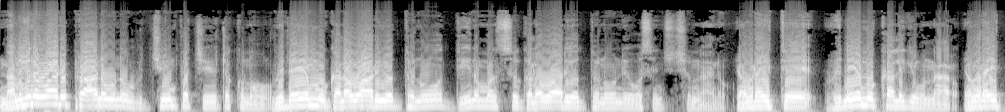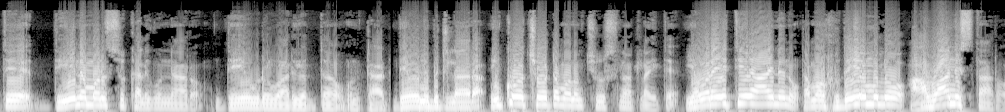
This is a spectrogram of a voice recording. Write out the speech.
నలిగిన వారి ప్రాణమును ఉజ్జీంప చేయుటకును వినయము గలవారి యొద్దను దీన మనస్సు గలవారి యొద్దను నివసించుచున్నాను. ఎవరైతే వినయము కలిగి ఉన్నారో ఎవరైతే దీన మనస్సు కలిగి ఉన్నారో దేవుడు వారి యొద్ద ఉంటాడు. దేవుని బిడ్డలారా ఇంకో చోట మనం చూసినట్లయితే ఎవరైతే ఆయనను తమ హృదయములో ఆహ్వానిస్తారో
